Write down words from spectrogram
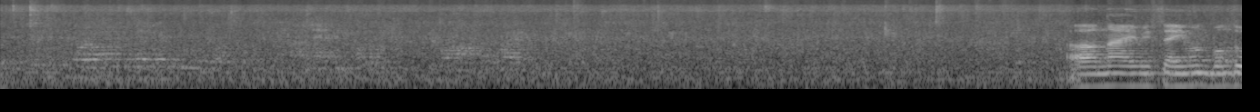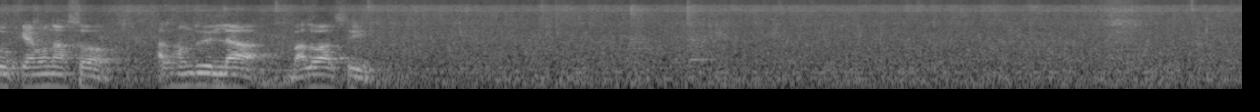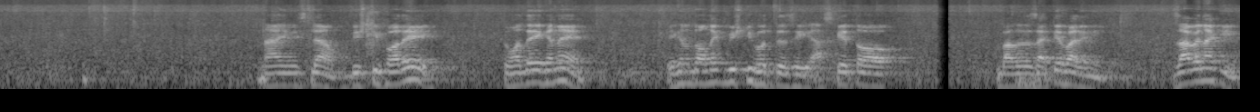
নাই মিস্টার ইমন বন্ধু, কেমন আছো? আলহামদুলিল্লাহ, ভালো আছি। নাইম ইসলাম, বৃষ্টি পড়ে? তোমাদের এখানে? এখানে তো অনেক বৃষ্টি পড়তেছি। আজকে তো বাজারে যাইতে পারিনি। যাবে নাকি?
